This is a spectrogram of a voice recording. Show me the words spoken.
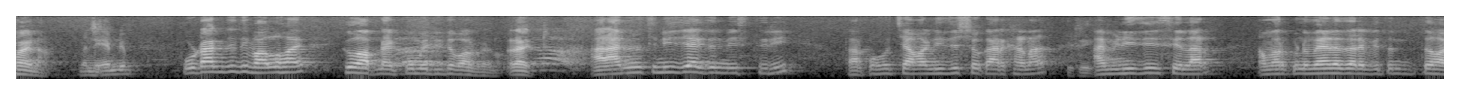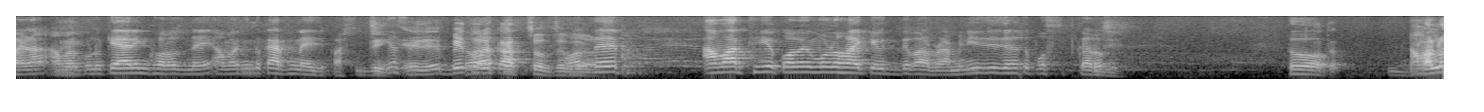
হয় না। মানে এমনি প্রোডাক্ট যদি ভালো হয় কেউ আপনাকে কমে দিতে পারবে না। রাইট আর আমি হচ্ছে নিজে একজন মিস্ত্রি তারপর হচ্ছে আমার নিজস্ব কারখানা আমি নিজেই সেলার আমার কোনো ম্যানেজারের বেতন দিতে হয় না আমার কোনো ক্যারিং খরচ নেই আমার কিন্তু কারখানা এই যে পাশে ঠিক আছে? তো কাজ চলছে অতএব আমার থেকে কমে মনে হয় কেউ দিতে পারবে আমি নিজে যেহেতু প্রস্তুত কারও তো ভালো।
